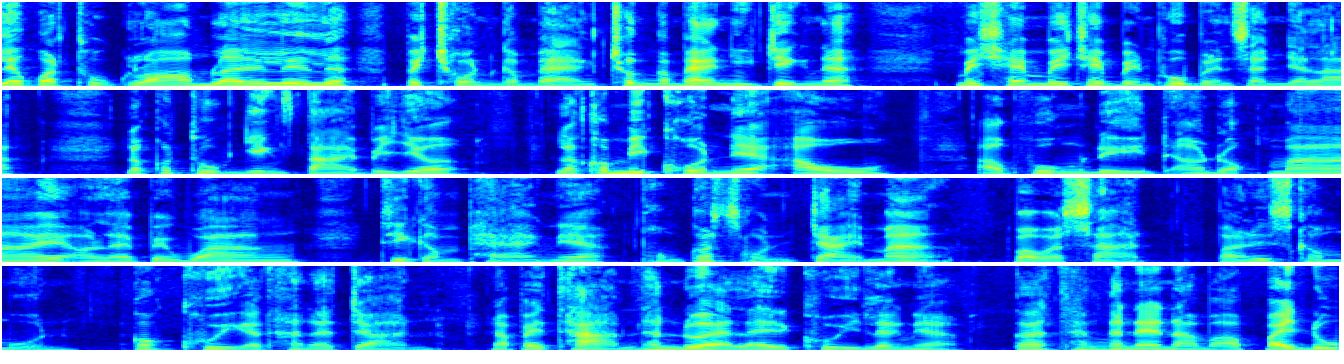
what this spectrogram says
เรียกว่าถูกล้อมเรื่อยๆไปชนกำแพง ชนกำแพงจริงๆนะไม่ใช่ไม่ใช่เป็นผู้เป็นสัญลักษณ์ แล้วก็ถูกยิงตายไปเยอะ แล้วก็มีคนเนี่ยเอา เอาพวงหรีดเอาดอกไม้เอาอะไรไปวางที่กำแพงเนี่ยผมก็สนใจมากประวัติศาสตร์ปารีสคอมมูนก็คุยกับท่านอาจารย์ไปถามท่านด้วยอะไรคุยเรื่องนี้ก็ท่านก็แนะนำเอาไปดู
